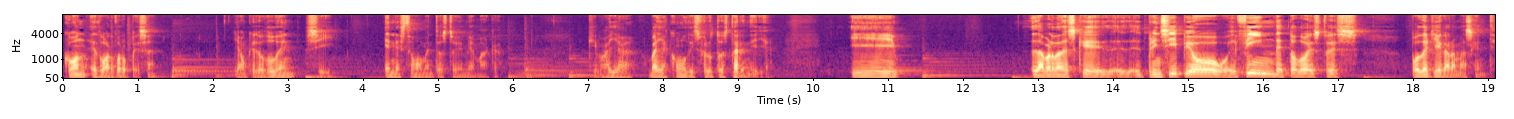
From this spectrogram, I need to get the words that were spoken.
con Eduardo Ropeza. Y aunque lo duden, sí, en este momento estoy en mi hamaca. Que vaya, vaya como disfruto estar en ella. Y la verdad es que el principio o el fin de todo esto es poder llegar a más gente,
